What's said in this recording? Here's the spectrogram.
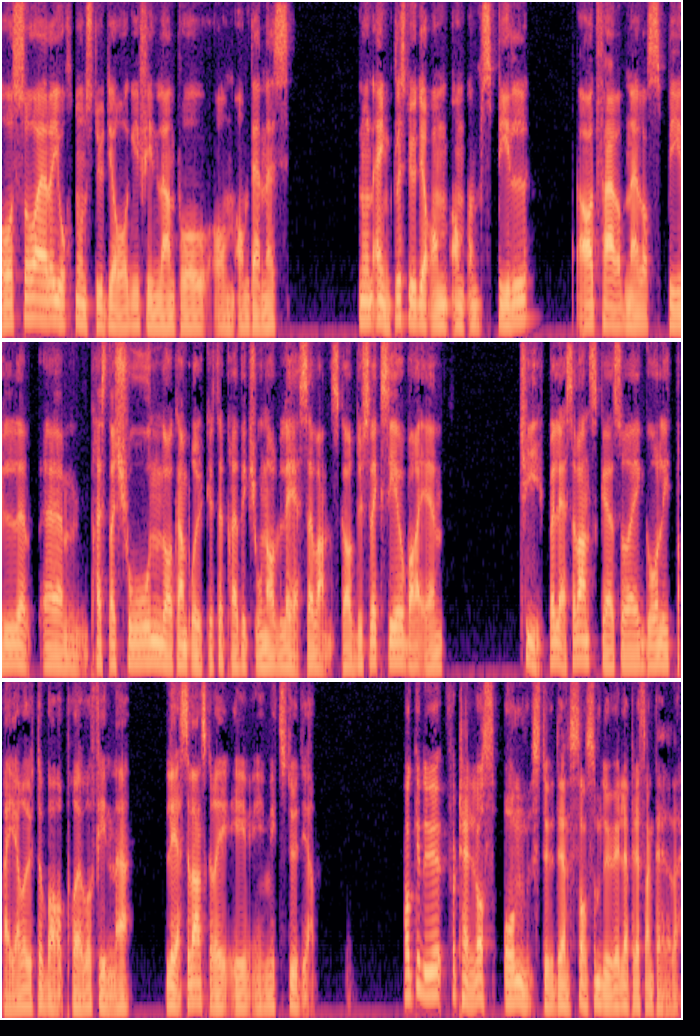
Og så er det gjort noen studier òg i Finland på, om, om, denne Noen enkle studier om, om, om spillatferden eller spillprestasjonen um, kan brukes til prediksjon av lesevansker. Dysleksi er jo bare én type lesevansker, så jeg går litt bredere ut og bare prøver å finne lesevansker i, i, i mitt studie. Kan ikke du fortelle oss om studien, sånn som du ville presentere det?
